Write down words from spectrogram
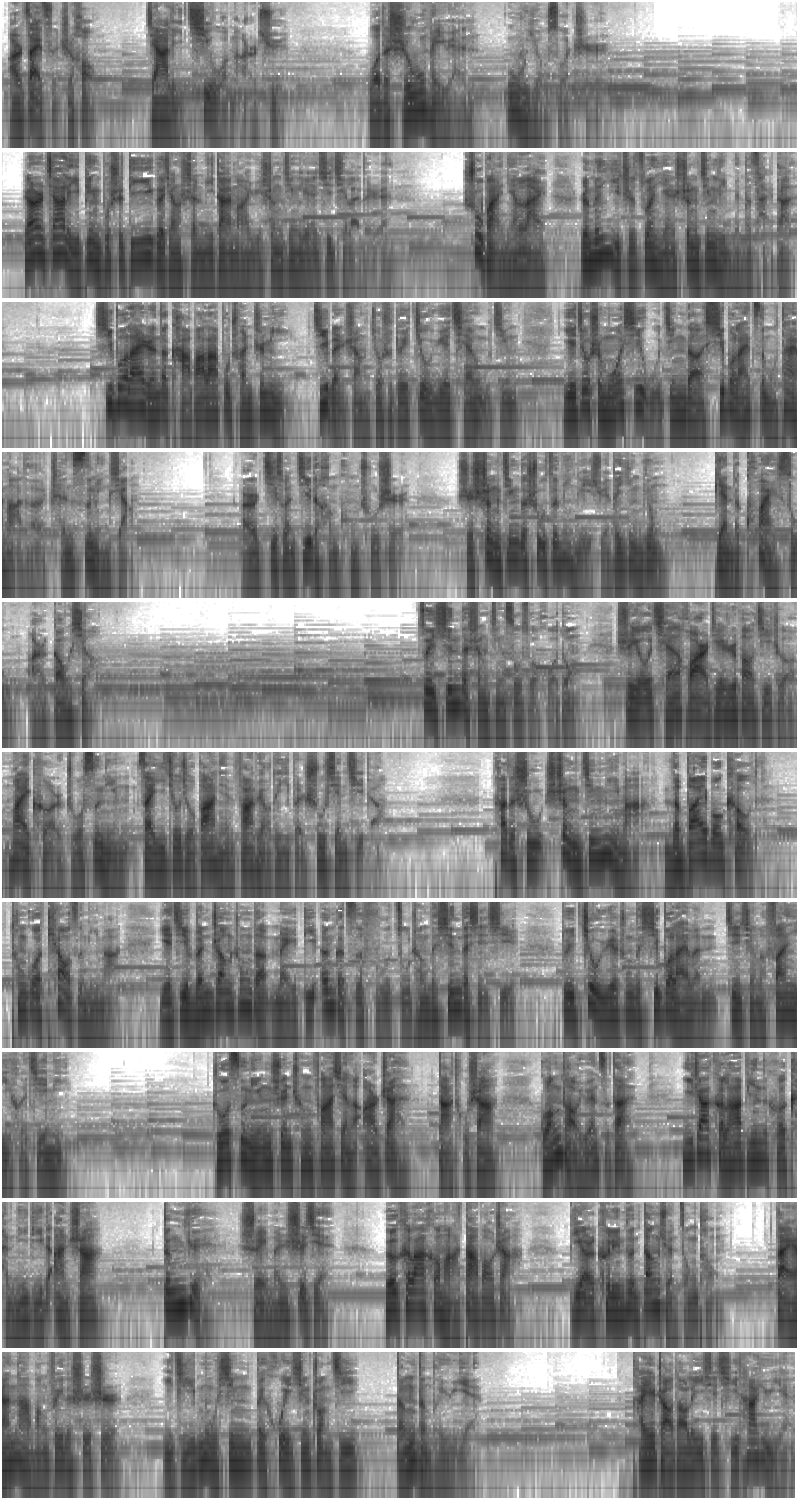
而在此之后，家里弃我们而去，我的十五美元物有所值。然而，家里并不是第一个将神秘代码与圣经联系起来的人。数百年来，人们一直钻研圣经里面的彩蛋。希伯来人的卡巴拉不传之秘，基本上就是对旧约前五经，也就是摩西五经的希伯来字母代码的沉思冥想。而计算机的横空出世。使圣经的数字命理学的应用变得快速而高效。最新的圣经搜索活动是由前《华尔街日报》记者迈克尔·卓斯宁在1998年发表的一本书掀起的。他的书《圣经密码》（The Bible Code） 通过跳字密码，也即文章中的每第 n 个字符组成的新的信息，对旧约中的希伯来文进行了翻译和揭秘。卓斯宁宣称发现了二战、大屠杀、广岛原子弹、伊扎克拉宾和肯尼迪的暗杀、登月、水门事件、俄克拉荷马大爆炸、比尔·克林顿当选总统、戴安娜王妃的逝世，以及木星被彗星撞击等等的预言。他也找到了一些其他预言：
